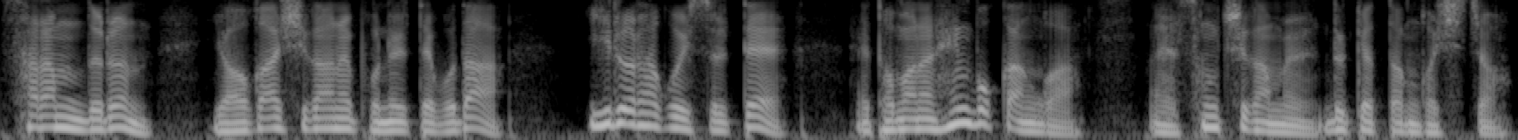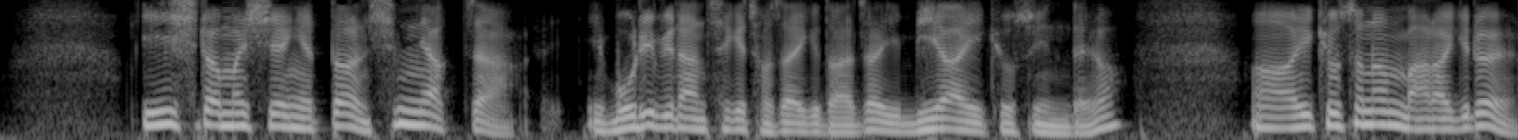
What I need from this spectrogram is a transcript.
사람들은 여가 시간을 보낼 때보다 일을 하고 있을 때 더 많은 행복감과 성취감을 느꼈던 것이죠. 이 실험을 시행했던 심리학자 이 몰입이라는 책의 저자이기도 하죠. 이 미아이 교수인데요. 어, 이 교수는 말하기를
